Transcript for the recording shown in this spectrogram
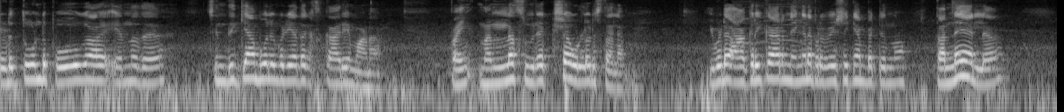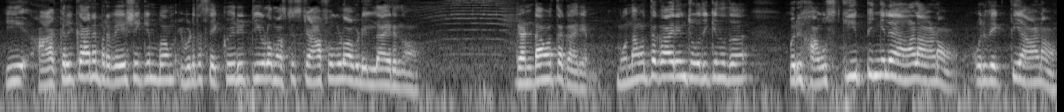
എടുത്തുകൊണ്ട് പോവുക എന്നത് ചിന്തിക്കാൻ പോലും കഴിയാത്ത കാര്യമാണ്. നല്ല സുരക്ഷ ഉള്ളൊരു സ്ഥലം. ഇവിടെ ആക്രിക്കാരൻ എങ്ങനെ പ്രവേശിക്കാൻ പറ്റുന്നു? തന്നെയല്ല ഈ ആക്രിക്കാരൻ പ്രവേശിക്കുമ്പം ഇവിടുത്തെ സെക്യൂരിറ്റികളോ മറ്റ് സ്റ്റാഫുകളോ അവിടെ ഇല്ലായിരുന്നോ? രണ്ടാമത്തെ കാര്യം. മൂന്നാമത്തെ കാര്യം ചോദിക്കുന്നത് ഒരു ഹൗസ് കീപ്പിങ്ങിലെ ആളാണോ? ഒരു വ്യക്തിയാണോ?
